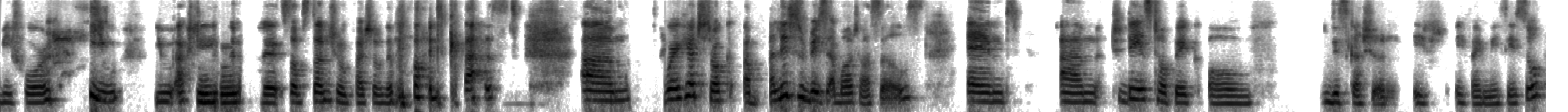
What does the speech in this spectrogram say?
before you you actually Mhm. the substantial part of the podcast. Um, we're here to talk a, a little bit about ourselves, and um, today's topic of discussion, if if I may say so,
